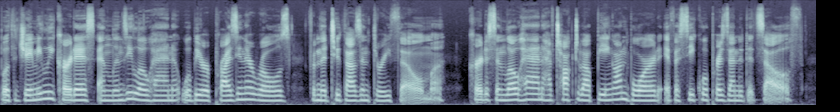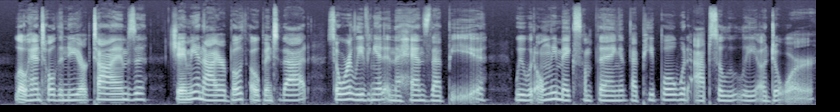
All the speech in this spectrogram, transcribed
both Jamie Lee Curtis and Lindsay Lohan will be reprising their roles from the 2003 film. Curtis and Lohan have talked about being on board if a sequel presented itself. Lohan told the New York Times, Jamie and I are both open to that so we're leaving it in the hands that be. We would only make something that people would absolutely adore.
